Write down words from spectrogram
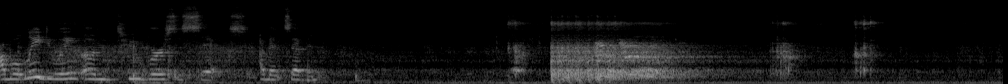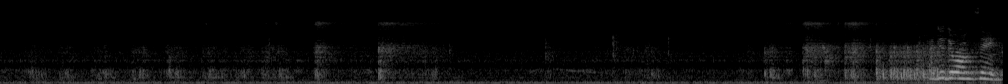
I'm only doing um two versus six. I meant seven. I did the wrong thing.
